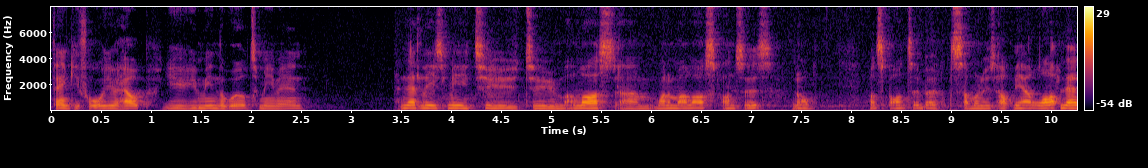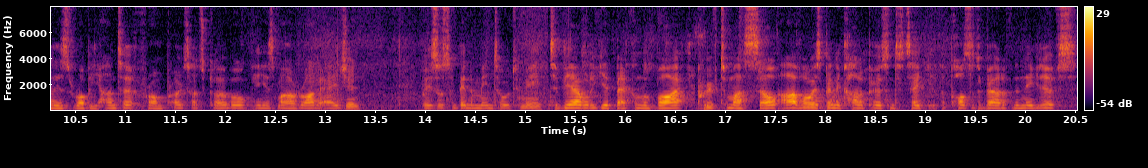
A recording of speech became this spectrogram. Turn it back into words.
thank you for all your help. You, you mean the world to me, man. And that leads me to, to my last, um, one of my last sponsors. No, not sponsor, but someone who's helped me out a lot. And that is Robbie Hunter from ProTouch Global. He is my rider agent but he's also been a mentor to me to be able to get back on the bike, prove to myself. I've always been the kind of person to take the positive out of the negatives.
